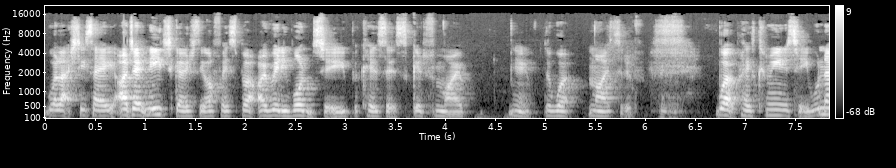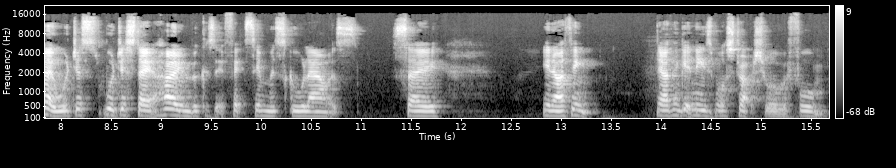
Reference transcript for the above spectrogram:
will actually say, I don't need to go to the office, but I really want to because it's good for my, you know, the work, my sort of mm-hmm. workplace community. Well, no, we'll just we'll just stay at home because it fits in with school hours. So, you know, I think yeah, I think it needs more structural reform.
